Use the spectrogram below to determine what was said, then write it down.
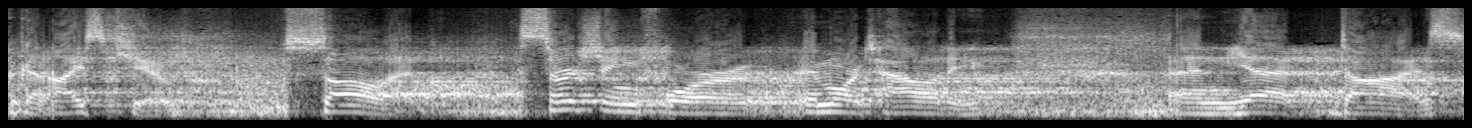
like an ice cube, solid, searching for immortality, and yet dies.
